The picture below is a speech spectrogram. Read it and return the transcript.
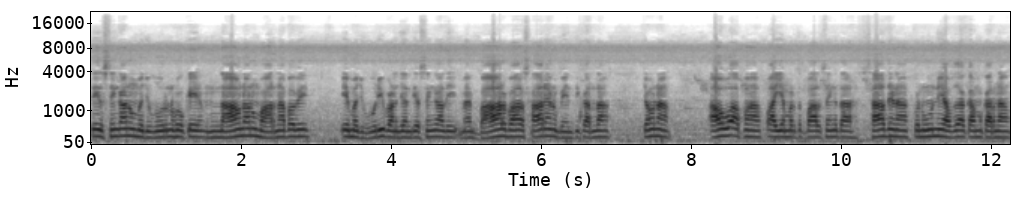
ਤੇ ਸਿੰਘਾਂ ਨੂੰ ਮਜਬੂਰਨ ਹੋ ਕੇ ਨਾ ਉਹਨਾਂ ਨੂੰ ਮਾਰਨਾ ਪਵੇ। ਇਹ ਮਜਬੂਰੀ ਬਣ ਜਾਂਦੀ ਹੈ ਸਿੰਘਾਂ ਦੀ। ਮੈਂ ਬਾਰ-ਬਾਰ ਸਾਰਿਆਂ ਨੂੰ ਬੇਨਤੀ ਕਰਨਾ ਚਾਹੁੰਦਾ, ਆਓ ਆਪਾਂ ਭਾਈ ਅਮਰਤਪਾਲ ਸਿੰਘ ਦਾ ਸਾਥ ਦੇਣਾ, ਕਾਨੂੰਨ ਨੇ ਆਪਦਾ ਕੰਮ ਕਰਨਾ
